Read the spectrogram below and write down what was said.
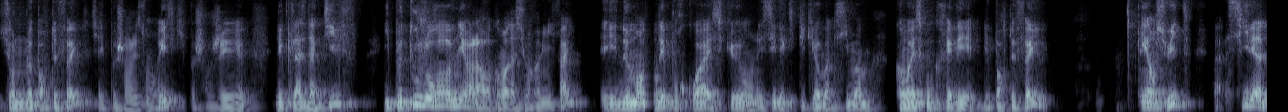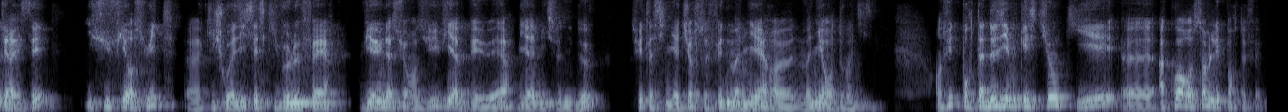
sur le portefeuille, il peut changer son risque, il peut changer les classes d'actifs. Il peut toujours revenir à la recommandation Ramify et demander pourquoi est-ce qu'on essaie d'expliquer au maximum comment est-ce qu'on crée les, portefeuilles. Et ensuite, bah, s'il est intéressé, il suffit ensuite euh, qu'il choisisse est-ce qu'il veut le faire via une assurance vie, via un PER, via un mix des deux. Ensuite, la signature se fait de manière, euh, de manière automatisée. Ensuite, pour ta deuxième question qui est euh, à quoi ressemblent les portefeuilles?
